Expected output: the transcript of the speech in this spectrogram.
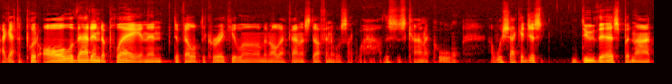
I got to put all of that into play and then develop the curriculum and all that kind of stuff. And it was like, wow, this is kind of cool. I wish I could just do this, but not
